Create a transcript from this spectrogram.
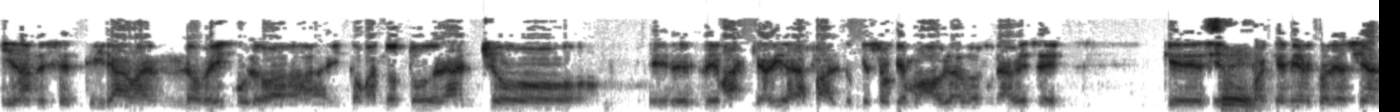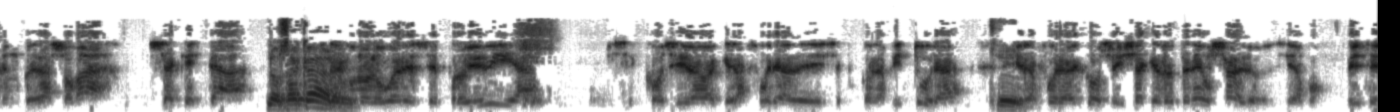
y donde se tiraban los vehículos y tomando todo el ancho eh, de, más que había de asfalto, que eso que hemos hablado algunas veces, que decíamos, ¿para qué miércoles hacían un pedazo más? Ya que está, lo sacaron. En algunos lugares se prohibía y se consideraba que era fuera de, con la pintura, que era fuera del coso, y ya que lo tenés, usalo, decíamos, ¿viste?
